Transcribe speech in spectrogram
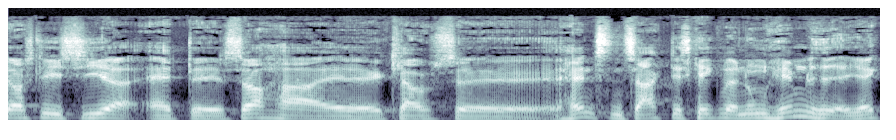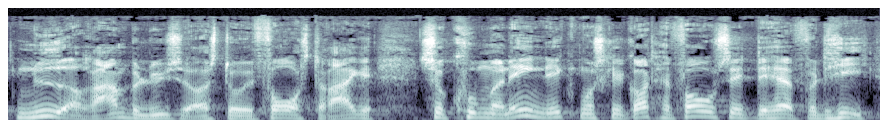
også lige siger, at øh, så har øh, Claus øh, Hansen sagt, at det skal ikke være nogen hemmelighed, at jeg ikke nyder rampelyset og stå i forreste række. Så kunne man egentlig ikke måske godt have forudset det her, fordi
